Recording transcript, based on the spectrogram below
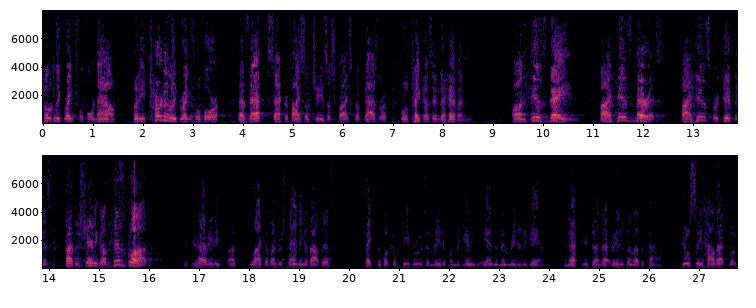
totally grateful for now, but eternally grateful for as that sacrifice of Jesus Christ of Nazareth will take us into heaven. On his name, by his merits, by his forgiveness, by the shedding of his blood. If you have any un- lack of understanding about this, take the book of Hebrews and read it from beginning to end and then read it again. And after you've done that, read it another time. You'll see how that book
